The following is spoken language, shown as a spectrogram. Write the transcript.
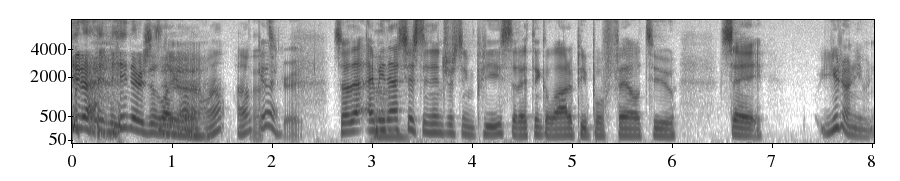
you know what I mean? It was just like, Yeah. oh, well, okay. That's great. So that I mean, that's just an interesting piece that I think a lot of people fail to say. You don't even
